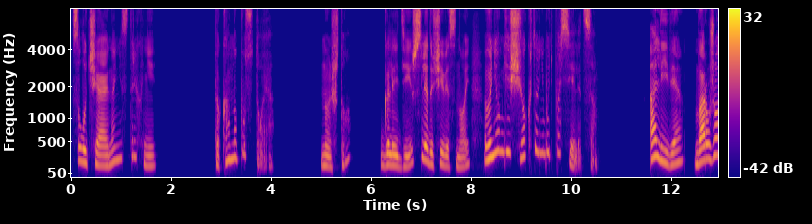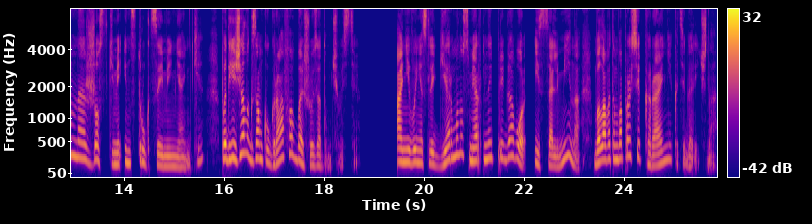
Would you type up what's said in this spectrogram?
случайно не стряхни. Так оно пустое. Ну и что? Глядишь, следующей весной в нем еще кто-нибудь поселится. Оливия вооруженная жесткими инструкциями няньки, подъезжала к замку графа в большой задумчивости. Они вынесли Герману смертный приговор, и Сальмина была в этом вопросе крайне категорична.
